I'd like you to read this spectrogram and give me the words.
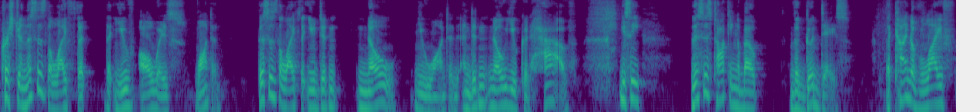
Christian, this is the life that, that you've always wanted. This is the life that you didn't know you wanted and didn't know you could have. You see, this is talking about the good days, the kind of life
